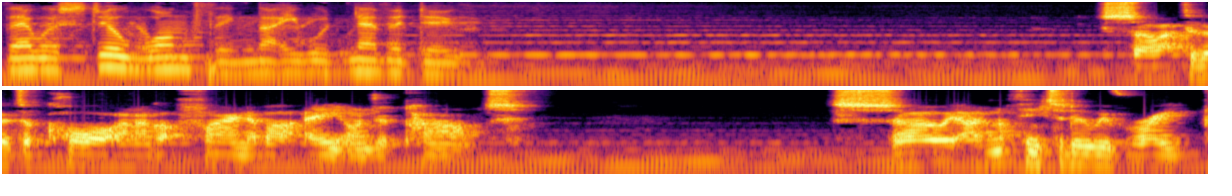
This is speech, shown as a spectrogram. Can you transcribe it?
there was still one thing that he would never do. So I had to go to court and I got fined about £800. So it had nothing to do with rape.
